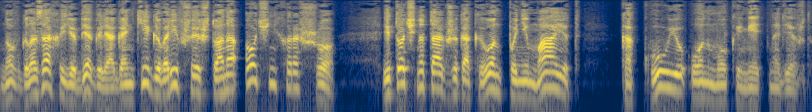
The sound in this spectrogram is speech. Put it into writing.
Но в глазах ее бегали огоньки, говорившие, что она очень хорошо, и точно так же, как и он, понимает, какую он мог иметь надежду.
